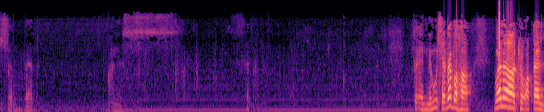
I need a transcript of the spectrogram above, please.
السبب عن السبب. فإنه سببها ولا تعقل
